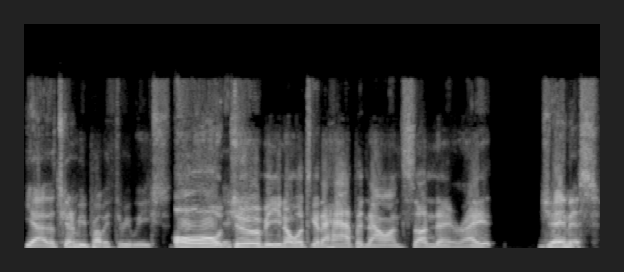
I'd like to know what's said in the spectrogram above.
Yeah, that's gonna be probably three weeks. Oh, dude, but you know what's going to happen now on Sunday, right? Jameis,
